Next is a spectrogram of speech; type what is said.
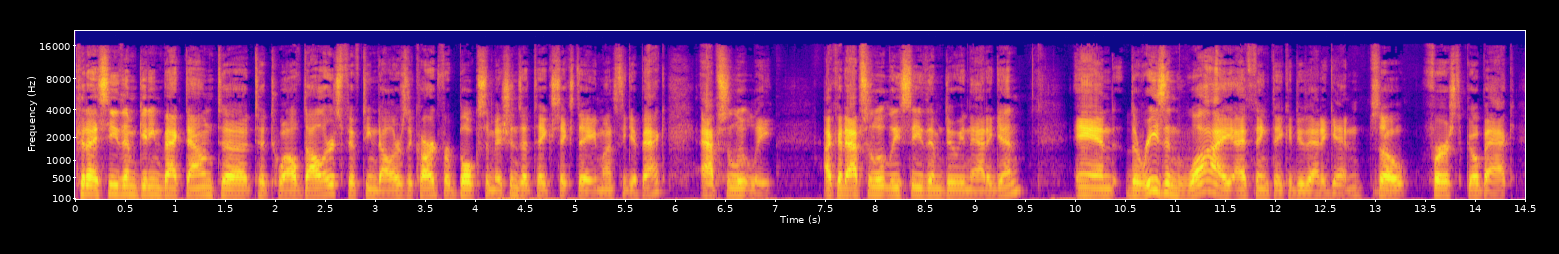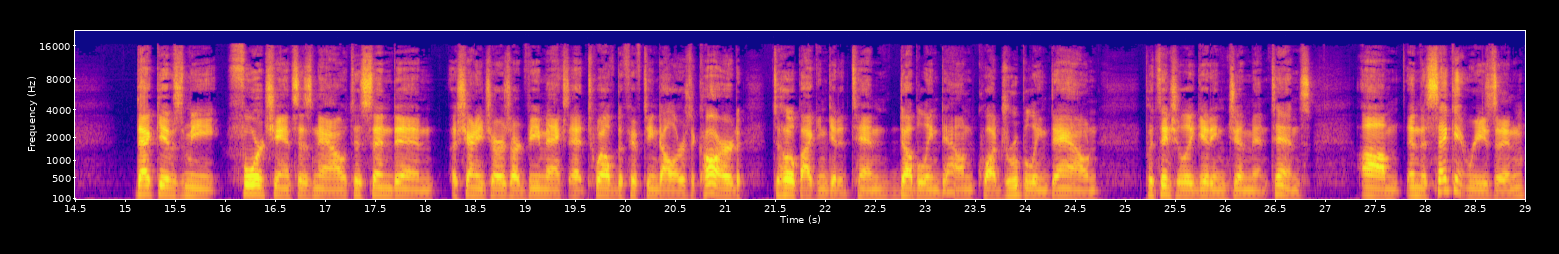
Could I see them getting back down to, to $12, $15 a card for bulk submissions that take six to eight months to get back? Absolutely. I could absolutely see them doing that again. And the reason why I think they could do that again so, first, go back. That gives me four chances now to send in a shiny Charizard VMAX at twelve to fifteen dollars a card to hope I can get a ten, doubling down, quadrupling down, potentially getting gem mint tens. Um, and the second reason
